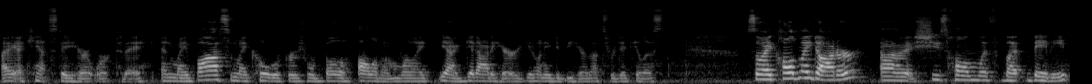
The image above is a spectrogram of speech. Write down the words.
I, I, can't stay here at work today. And my boss and my coworkers were both, all of them were like, yeah, get out of here. You don't need to be here. That's ridiculous. So I called my daughter. Uh, she's home with baby.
